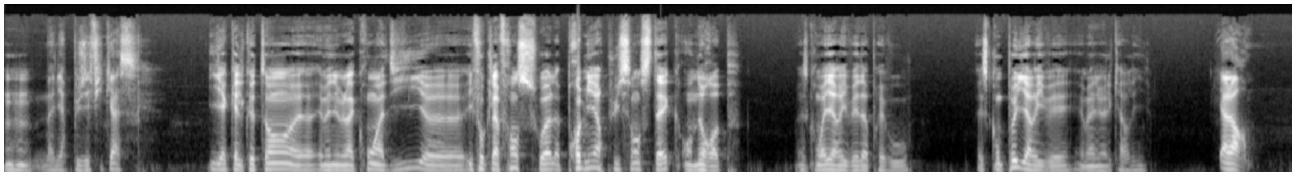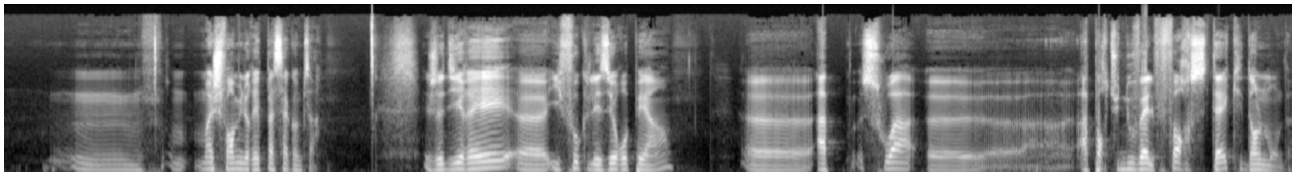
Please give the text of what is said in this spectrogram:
Mhm. de manière plus efficace. Il y a quelque temps, Emmanuel Macron a dit il faut que la France soit la première puissance tech en Europe. Est-ce qu'on va y arriver d'après vous? Est-ce qu'on peut y arriver, Emmanuel Carly Alors, hum, moi, je formulerai pas ça comme ça. Je dirais, euh, il faut que les Européens euh, soient, euh, apportent une nouvelle force tech dans le monde.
